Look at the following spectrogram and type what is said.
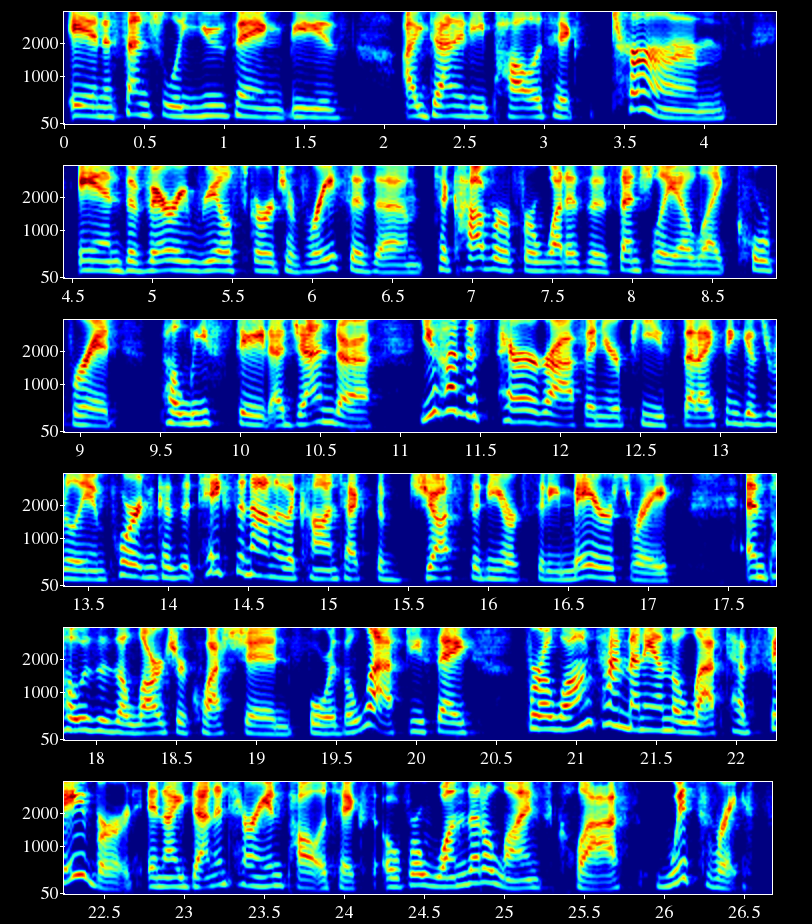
in essentially using these identity politics terms and the very real scourge of racism to cover for what is essentially a like corporate police state agenda. You had this paragraph in your piece that I think is really important because it takes it out of the context of just the New York City mayor's race and poses a larger question for the left. You say, for a long time, many on the left have favored an identitarian politics over one that aligns class with race.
